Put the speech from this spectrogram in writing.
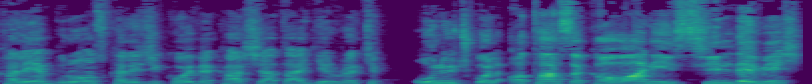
kaleye bronz kaleci koy ve karşı hata gir. Rakip 13 gol atarsa Cavani'yi sil demiş.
